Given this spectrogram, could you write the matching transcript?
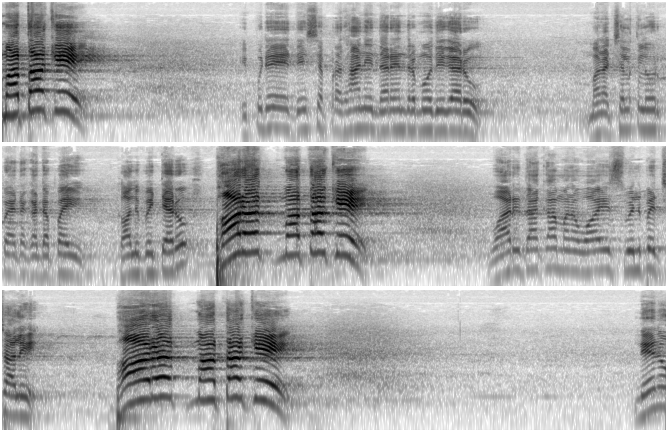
మాతాకి! ఇప్పుడే దేశ ప్రధాని నరేంద్ర మోదీ గారు మన చిలకలూరుపేట గడ్డపై కాలు పెట్టారు. భారత్ మాతాకి! వారి దాకా మన వాయిస్ వినిపించాలి. భారత్ మాతాకి! నేను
